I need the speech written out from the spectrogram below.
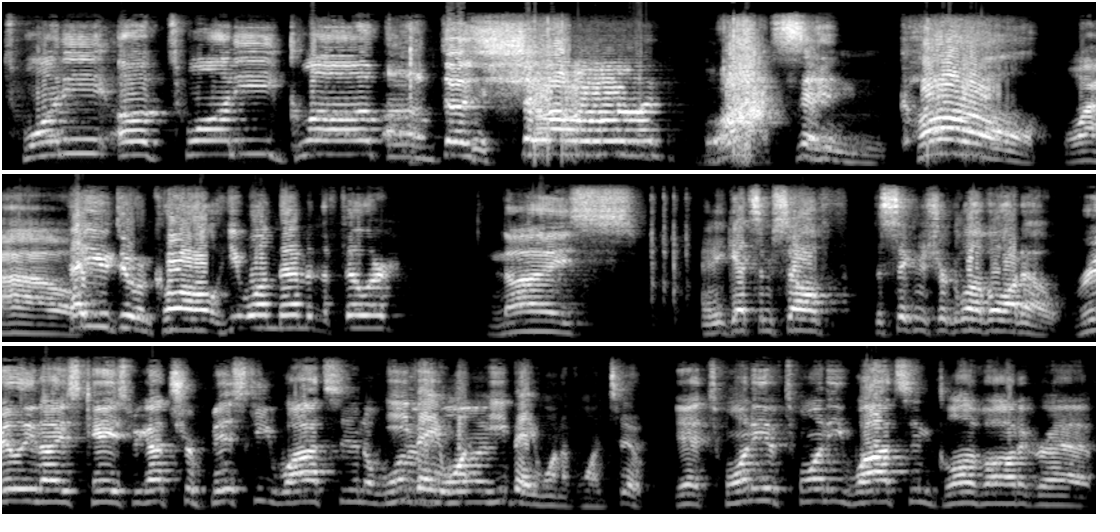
20 of 20 glove of Deshaun Deshaun Watson. Carl. Wow. How you doing, Carl? He won them in the filler, Nice. and he gets himself the signature glove auto. Really nice case. We got Trubisky, Watson, a one eBay of one. one. eBay one of one too. Yeah, 20 of 20 Watson glove autograph.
